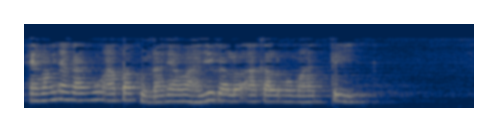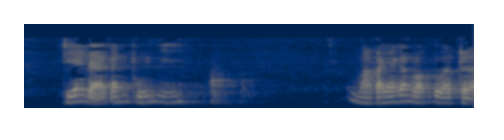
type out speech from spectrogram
Emangnya kamu apa gunanya wahyu kalau akalmu mati? Dia tidak akan bunyi. Makanya kan waktu ada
